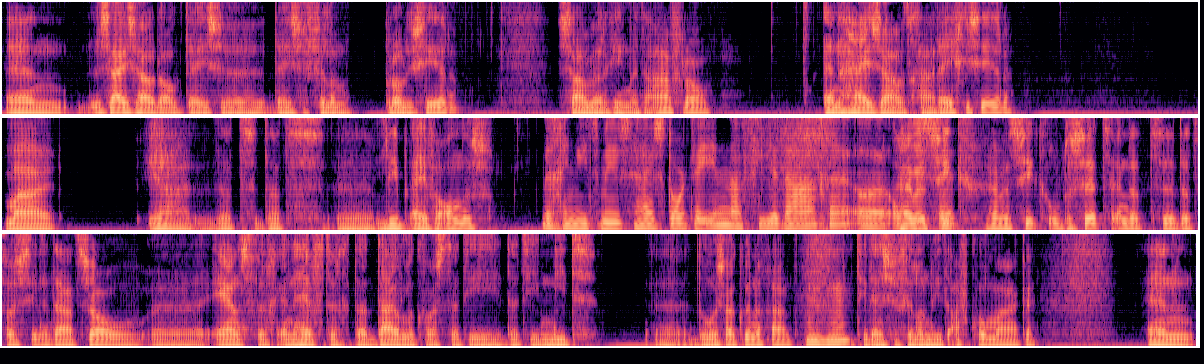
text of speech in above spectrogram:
En zij zouden ook deze, deze film produceren. Samenwerking met de AVRO. En hij zou het gaan regisseren. Maar ja, dat, dat eh, liep even anders. Er ging iets mis. Hij stortte in na vier dagen eh, op hij de werd set. ziek, hij werd ziek op de set. En dat, eh, dat was inderdaad zo ernstig en heftig... dat duidelijk was dat hij, dat hij niet door zou kunnen gaan. Mhm. Dat hij deze film niet af kon maken. En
